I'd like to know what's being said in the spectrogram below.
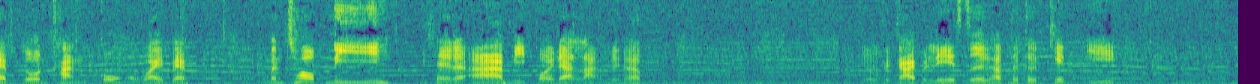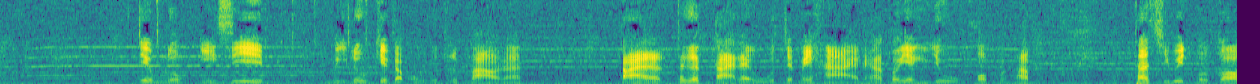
แบบโดนขังกงเอาไว้แบบมันชอบหนีไม่ใช่แล้วอามีปล่อยด้านหลังด้วยครับ เดี๋ยวจะกลายเป็นเลเซอร์ครับ ถ้าเกิดเก็บอีกเตี่ยมหนุกอีซี่ม่รู้เกี่ยวกับอาวุธหรือเปล่านะตายถ้าเกิดตายแล้วอาวุธจะไม่หายนะครับ ก็ยังอยู่ครบนะครับ ถ้าชีวิตหมดก็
